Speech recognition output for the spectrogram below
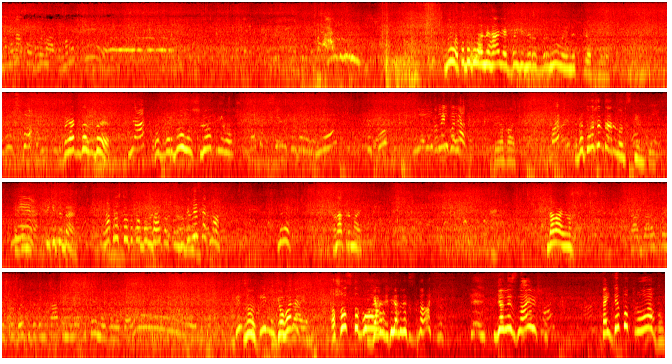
мама, не треба Ну, а то би була не Галя, якби її не розвернули і не спльохнули. Бо як завжди. Як? Розвернуло, шльопнуло. Ну, мій коляка. Я бачу. Бачиш? Тебе теж вдарило об стінку? Ні. Тільки тебе. Вона просто така бомбека. Дивись, як ма. Диви. Вона тримай. Давай, ну. Так, зараз твої труби буде вилітати моя дитина золота. Він Ну, спокійно його не- А що з тобою? Я, я не знаю. Я не знаю, що. Та йди попробуй.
